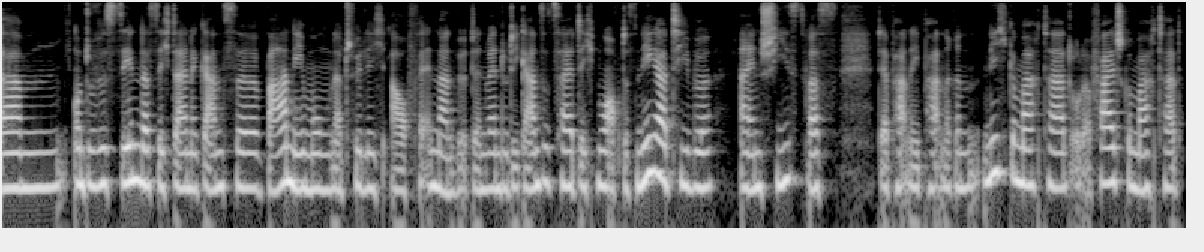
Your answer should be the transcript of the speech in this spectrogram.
Ähm, und du wirst sehen, dass sich deine ganze Wahrnehmung natürlich auch verändern wird. Denn wenn du die ganze Zeit dich nur auf das Negative einschießt, was der Partner, die Partnerin nicht gemacht hat oder falsch gemacht hat,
